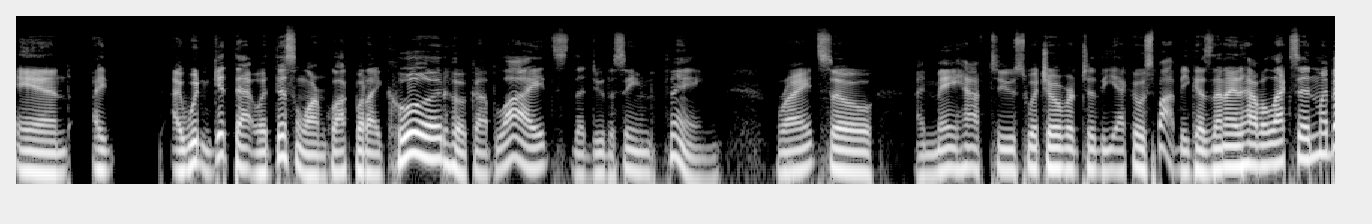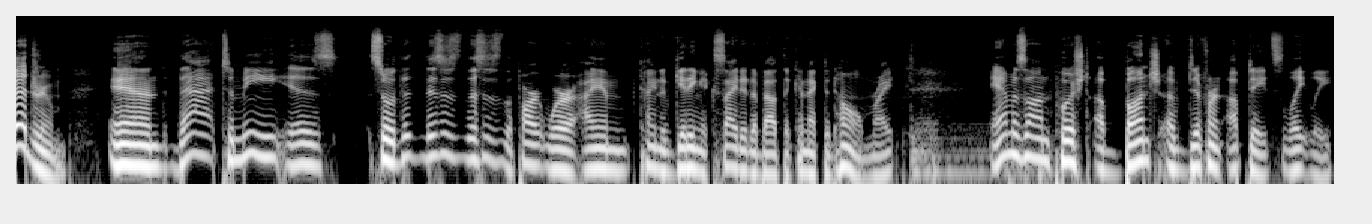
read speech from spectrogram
and I I wouldn't get that with this alarm clock, but I could hook up lights that do the same thing, right? So I may have to switch over to the Echo Spot because then I'd have Alexa in my bedroom, and that to me is so. Th- this is this is the part where I am kind of getting excited about the connected home, right? Amazon pushed a bunch of different updates lately.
